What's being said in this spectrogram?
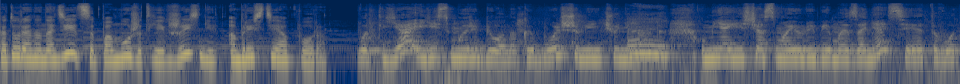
которая, она надеется, поможет ей в жизни обрести опору. Вот я и есть мой ребенок, и больше мне ничего не надо. У меня есть сейчас мое любимое занятие, это вот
